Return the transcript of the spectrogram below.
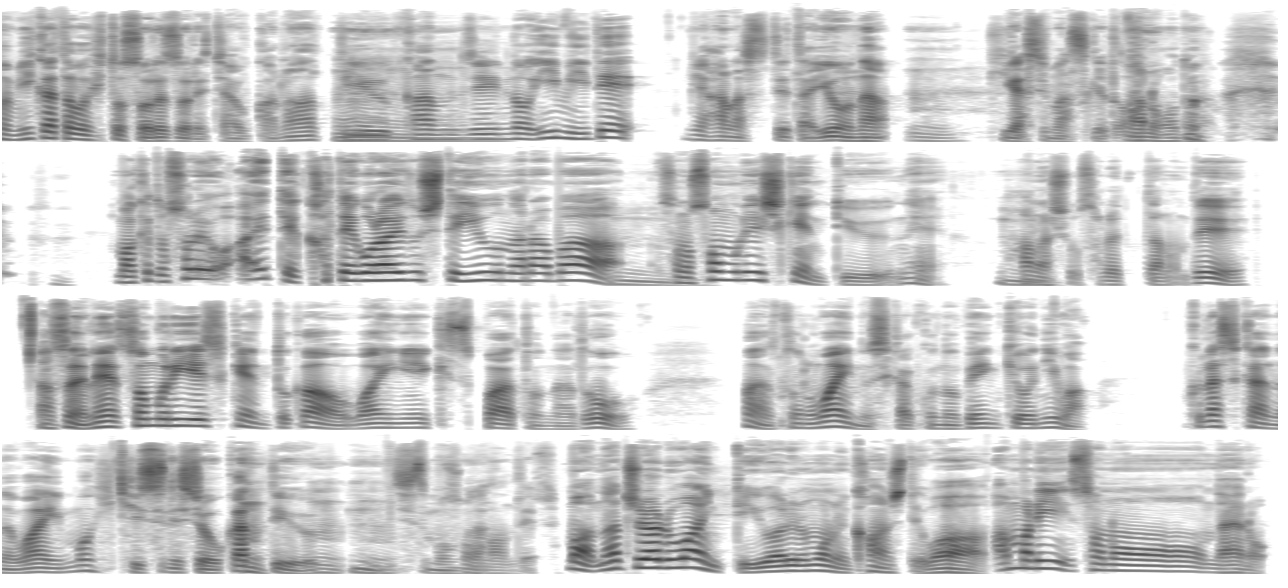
まあ、見方は人それぞれちゃうかなっていう感じの意味で話してたような気がしますけど、なるほど。まあけどそれをあえてカテゴライズして言うならば、うん。そのソムリエ試験っていうねうん。話をされてたので、あそうやね。ソムリエ試験とかワインエキスパートなど、まあ、そのワインの資格の勉強にはクラシカルなワインも必須でしょうかっていう、質問そうなんでがあって。す。まあナチュラルワインって言われるものに関してはあんまりそのなんやろ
